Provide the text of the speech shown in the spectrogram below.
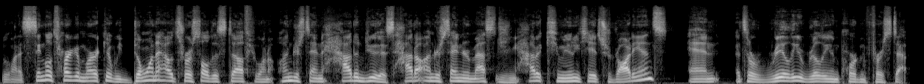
we want a single target market. We don't want to outsource all this stuff. You want to understand how to do this, how to understand your messaging, how to communicate to your audience. And it's a really, really important first step.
